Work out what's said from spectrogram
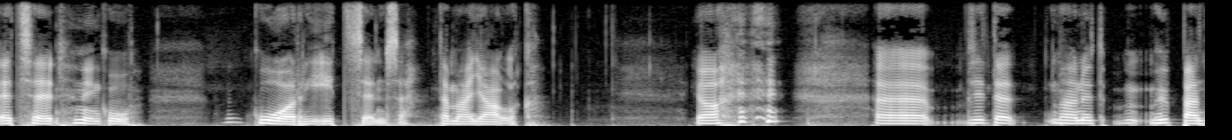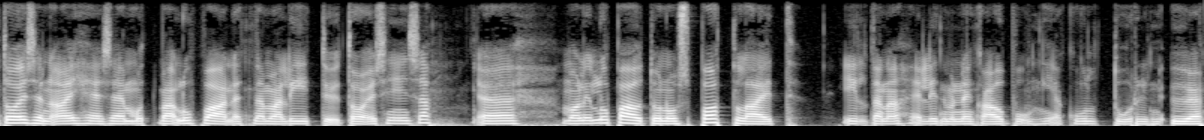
että se niin kuin, kuori itsensä, tämä jalka. Ja sitten mä nyt hyppään toisen aiheeseen, mutta mä lupaan, että nämä liittyy toisiinsa. mä olin lupautunut Spotlight-iltana, eli tämmöinen kaupungin ja kulttuurin yö,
